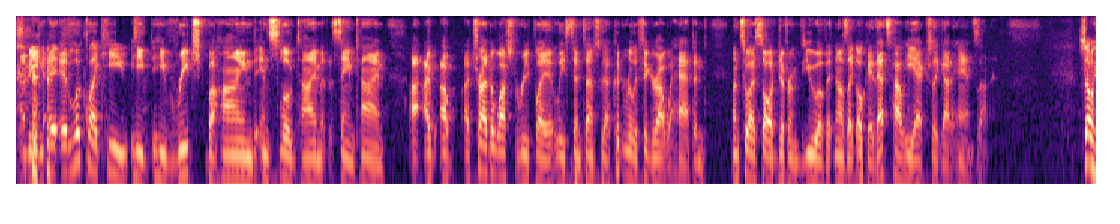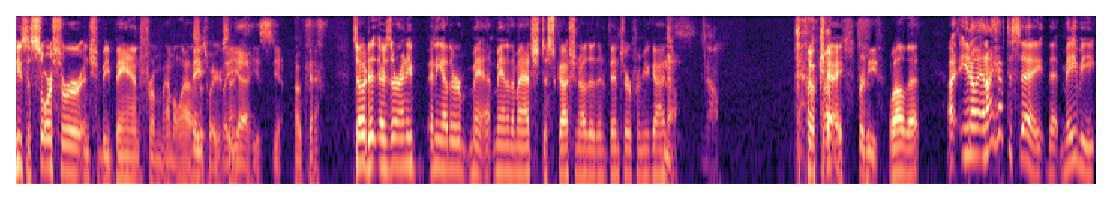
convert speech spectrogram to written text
I mean, it, it looked like he, he he reached behind and slowed time at the same time. I, I, I tried to watch the replay at least 10 times because I couldn't really figure out what happened until I saw a different view of it. And I was like, okay, that's how he actually got hands on it. So he's a sorcerer and should be banned from MLS, is what you're saying. Yeah, he's yeah. Okay. So is there any any other man, man of the match discussion other than Winter from you guys? No. No. okay. Pretty. Well, that I, you know, and I have to say that maybe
